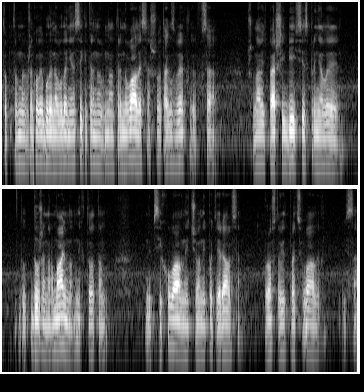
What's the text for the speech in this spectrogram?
Тобто ми вже коли були на Волині, настільки трену- натренувалися, що так звикли, все. Що навіть перший бій всі сприйняли дуже нормально, ніхто там не психував, нічого не потерявся. Просто відпрацювали і все.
